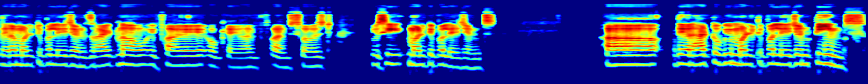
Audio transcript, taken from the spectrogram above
there are multiple agents. Right now if i okay i've, I've searched you see multiple agents. Uh, there had to be multiple agent teams.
